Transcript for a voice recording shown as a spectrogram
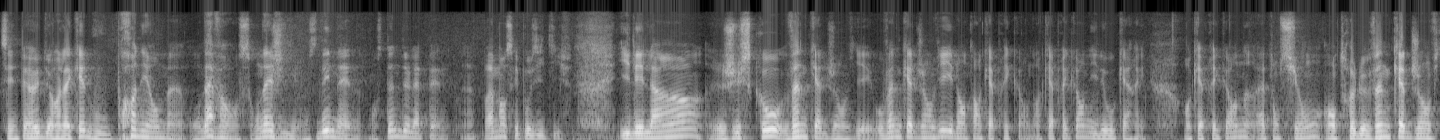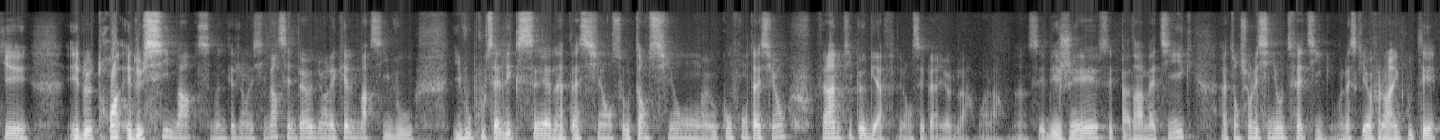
C'est une période durant laquelle vous vous prenez en main, on avance, on agit, on se démène, on se donne de la peine. Hein. Vraiment, c'est positif. Il est là jusqu'au 24 janvier. Au 24 janvier, il est en Capricorne. En Capricorne, il est au carré. En Capricorne, attention, entre le 24 janvier et le 3 et le 6 mars, 24 janvier et 6 mars, c'est une période dans laquelle Mars il vous, il vous pousse à l'excès, à l'impatience, aux tensions, aux confrontations. Faire un petit peu gaffe durant ces périodes-là. Voilà. Hein. C'est léger, c'est pas dramatique. Attention les signaux de fatigue. Voilà ce qu'il va falloir écouter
